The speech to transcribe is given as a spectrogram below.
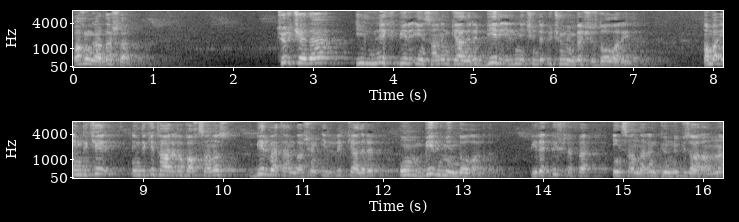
Baxın qardaşlar, Türkiyədə illik bir insanın gəliri bir ilin içində 3500 dollar idi. Amma indiki indiki tarixə baxsanız, bir vətəndaşın illik gəliri 11 min dollardır. Birə 3 dəfə insanların günlük güzaranını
